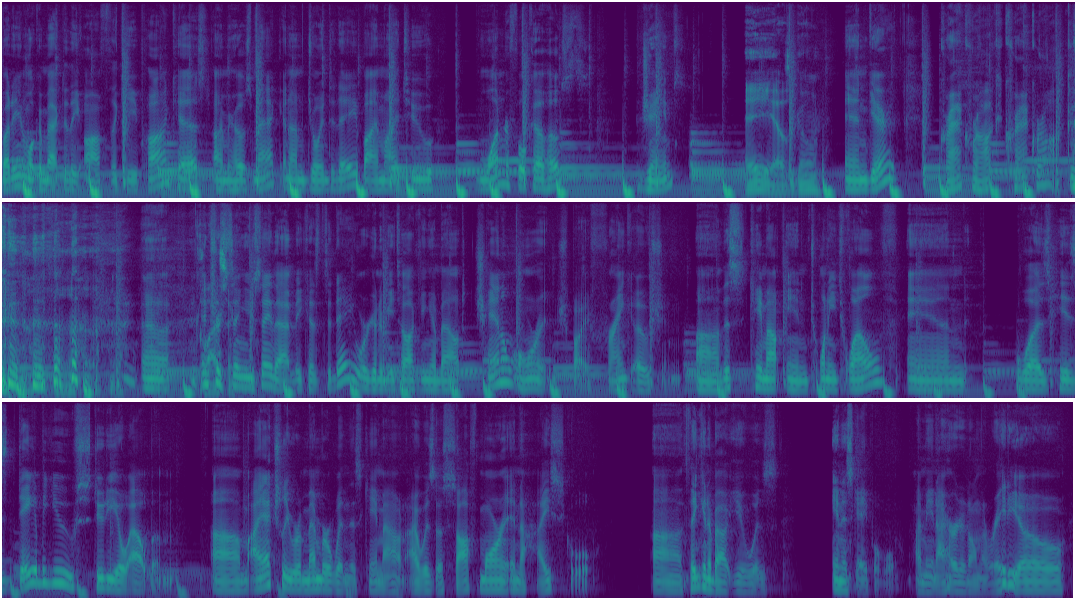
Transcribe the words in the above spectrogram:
everybody, and welcome back to the Off the Key podcast. I'm your host, Mac, and I'm joined today by my two wonderful co hosts, James Hey, how's it going? and Garrett. Crack rock, crack rock. Uh, interesting you say that because today we're going to be talking about Channel Orange by Frank Ocean. Uh, this came out in 2012 and was his debut studio album. Um, I actually remember when this came out. I was a sophomore in high school. Uh, Thinking About You was inescapable. I mean, I heard it on the radio.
